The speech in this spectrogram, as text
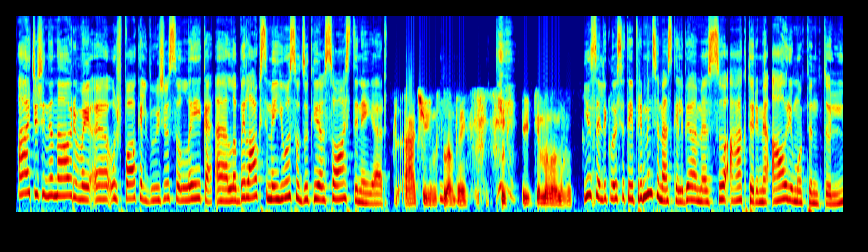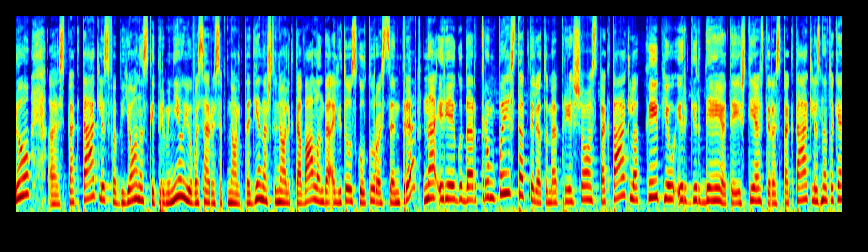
Ačiū šiandien Aurimai uh, už pokalbį, už jūsų laiką. Uh, labai lauksime jūsų Dzukijos sostinėje. Ačiū Jums labai. Iki malonu. Jūs, liklausytai, priminsiu, mes kalbėjome su aktoriumi Aurimu Pintuliu. Uh, spektaklis Fabijonas, kaip ir minėjau, jau vasario 17 dieną, 18 val. Alitaus kultūros centre. Na ir jeigu dar trumpai staptelėtume prie šio spektaklio, kaip jau ir girdėjote, iš ties tai yra spektaklis, na tokia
